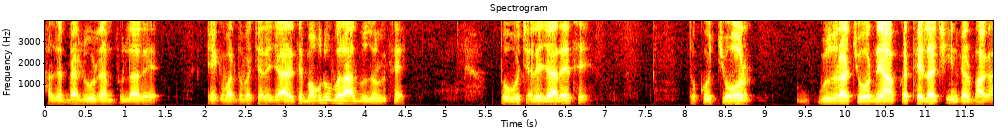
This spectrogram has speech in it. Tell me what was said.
حضرت بہلول رحمۃ اللہ علیہ ایک مرتبہ چلے جا رہے تھے مغلوب الحال بزرگ تھے۔ تو وہ چلے جا رہے تھے۔ تو کوئی چور گزرا چور نے آپ کا تھیلا چھین کر بھاگا۔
